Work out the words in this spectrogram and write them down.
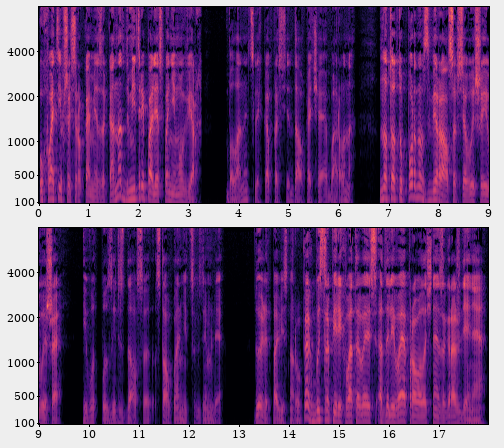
Ухватившись руками за канат, Дмитрий полез по нему вверх. Баланет слегка проседал, качая барона, но тот упорно взбирался все выше и выше, и вот пузырь сдался, стал клониться к земле. Дойлет повис на руках, быстро перехватываясь, одолевая проволочное заграждение.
